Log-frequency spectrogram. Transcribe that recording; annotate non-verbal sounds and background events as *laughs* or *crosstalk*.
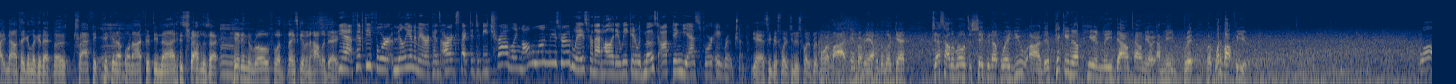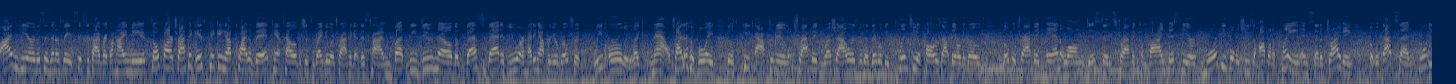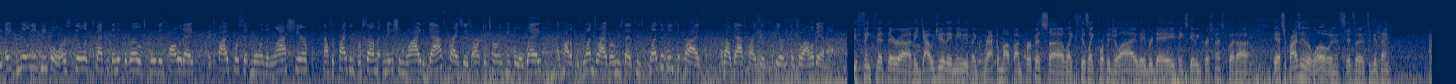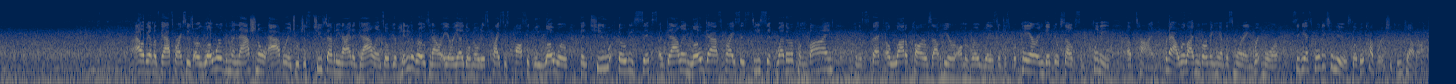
Right now, take a look at that. The traffic picking up on mm. I-59 *laughs* as travelers are mm. hitting the road for the Thanksgiving holiday. Yeah, 54 million Americans are expected to be traveling all along these roadways for that holiday weekend, with most opting, yes, for a road trip. Yeah, CBS 42 News 40 Britt Moore live in Birmingham with a look at just how the roads are shaping up where you are. They're picking up here, Lee, downtown area. I mean, Britt, but what about for you? Well, I'm here. This is Interstate 65 right behind me. So far, traffic is picking up quite a bit. Can't tell if it's just regular traffic at this time, but we do know the best bet if you are heading out for your road trip, leave early, like now. Try to *laughs* avoid those peak afternoon traffic rush hours because there will be plenty of cars out there on the roads. Local traffic and long distance traffic combined this year, more people will choose to hop on a plane instead of driving. But with that said, 48 million people are still expected to hit the roads for this holiday. It's 5% more than last year. Now, surprising for some nationwide, gas prices aren't deterring people away. I caught up with one driver who says he's pleasantly surprised about gas prices here in central Alabama. You think that they're uh, they gouge you? They maybe like rack them up on purpose. Uh, like feels like Fourth of July, Labor Day, Thanksgiving, Christmas. But uh, yeah, surprisingly they're low, and it's it's a it's a good thing. Alabama's gas prices are lower than the national average, which is 2.79 a gallon. So if you're hitting the roads in our area, you'll notice prices possibly lower than 2.36 a gallon. Low gas prices, decent weather combined. You can expect a lot of cars out here on the roadway. So just prepare and give yourself some plenty of time. For now, we're live in Birmingham this morning. Britt Moore, CBS 42 News, local coverage you can count on.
